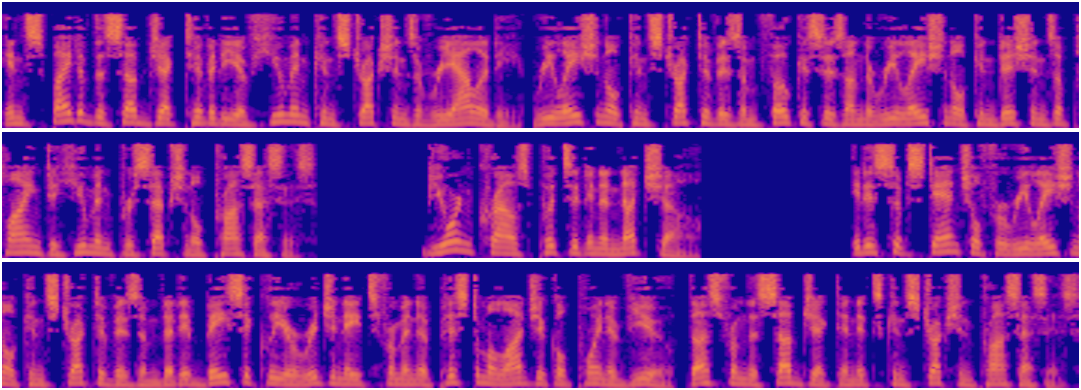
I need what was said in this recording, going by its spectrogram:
In spite of the subjectivity of human constructions of reality, relational constructivism focuses on the relational conditions applying to human perceptual processes. Bjorn Kraus puts it in a nutshell. It is substantial for relational constructivism that it basically originates from an epistemological point of view, thus from the subject and its construction processes.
